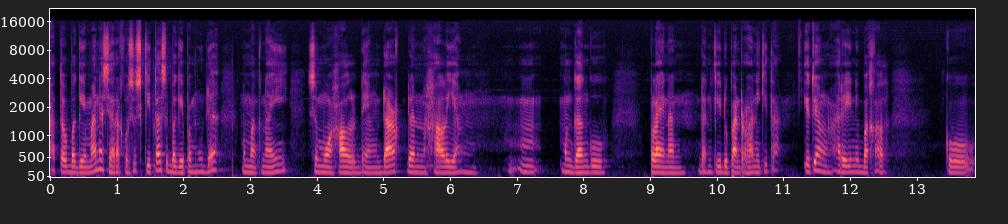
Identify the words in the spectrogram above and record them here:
atau bagaimana secara khusus kita sebagai pemuda memaknai semua hal yang dark dan hal yang mengganggu pelayanan dan kehidupan rohani kita. Itu yang hari ini bakal ku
